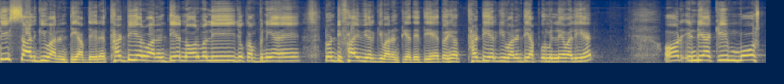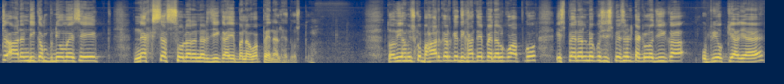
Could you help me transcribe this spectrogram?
30 साल की वारंटी आप देख रहे हैं। 30 ईयर वारंटी है, नॉर्मली जो कंपनियाँ हैं 25 ईयर की वारंटियाँ देती हैं तो यहाँ 30 ईयर की वारंटी आपको मिलने वाली है। और इंडिया की मोस्ट आरएनडी कंपनियों में से एक नेक्सस सोलर एनर्जी का ये बना हुआ पैनल है दोस्तों। तो अभी हम इसको बाहर करके दिखाते हैं पैनल को आपको। इस पैनल में कुछ स्पेशल टेक्नोलॉजी का उपयोग किया गया है।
